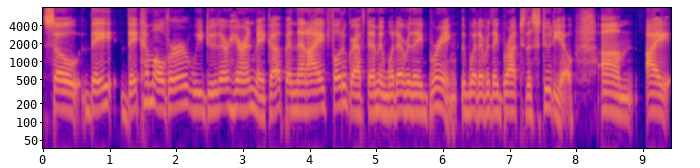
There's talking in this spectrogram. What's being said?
So they they come over, we do their hair and makeup, and then I photograph them in whatever they bring, whatever they brought to the studio. Um, I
